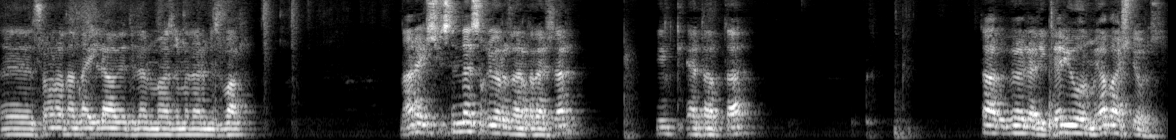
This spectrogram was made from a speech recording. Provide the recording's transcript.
e, sonradan da ilave edilen malzemelerimiz var. Nar ekşisini de sıkıyoruz arkadaşlar. İlk etapta. Tabi böylelikle yoğurmaya başlıyoruz.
